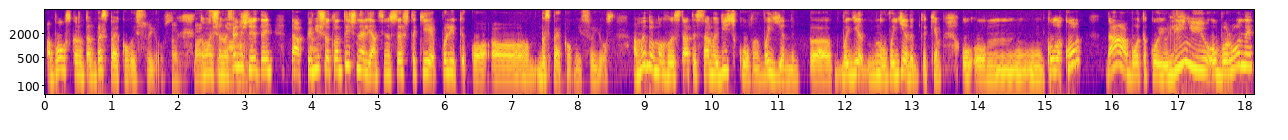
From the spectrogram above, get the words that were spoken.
Або, скажімо так, безпековий союз, Пані тому що на сьогоднішній день так Північно-Атлантичний альянс він все ж таки політико-безпековий союз. А ми би могли стати саме військовим, воєнним, е, воєн, ну, воєнним таким о, о, кулаком, да, або такою лінією оборони.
